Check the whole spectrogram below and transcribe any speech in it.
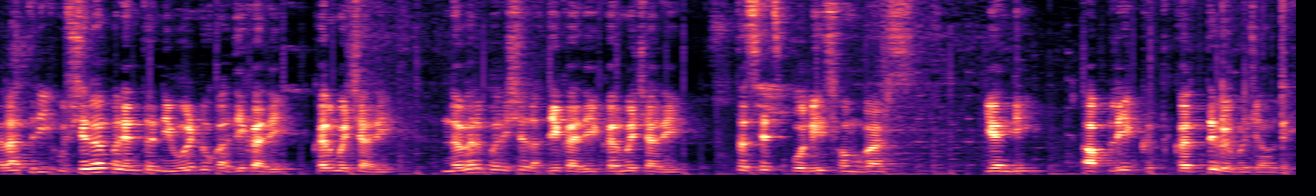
रात्री उशिरापर्यंत निवडणूक अधिकारी कर्मचारी नगर परिषद अधिकारी कर्मचारी तसेच पोलीस होमगार्ड्स यांनी आपले कर्तव्य बजावले.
